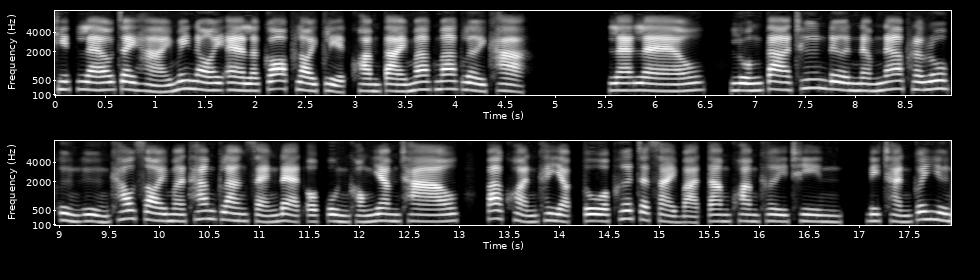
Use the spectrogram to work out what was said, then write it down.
คิดแล้วใจหายไม่น้อยแอแล้วก็พลอยเกลียดความตายมากๆเลยค่ะ และแล้ว หลวงตาชื่นเดินนำหน้าพระรูปอื่นๆ เข้าซอยมาท่ามกลางแสงแดดอบอุ่นของยามเช้า ป้าขวัญขยับตัวเพื่อจะใส่บาตรตามความเคยชิน ดิฉันก็ยืน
